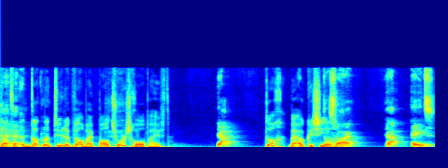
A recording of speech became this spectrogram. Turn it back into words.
dat, dat natuurlijk wel bij Paul George geholpen heeft. Ja, Toch? Bij OKC. dat is waar. Ja, eens.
